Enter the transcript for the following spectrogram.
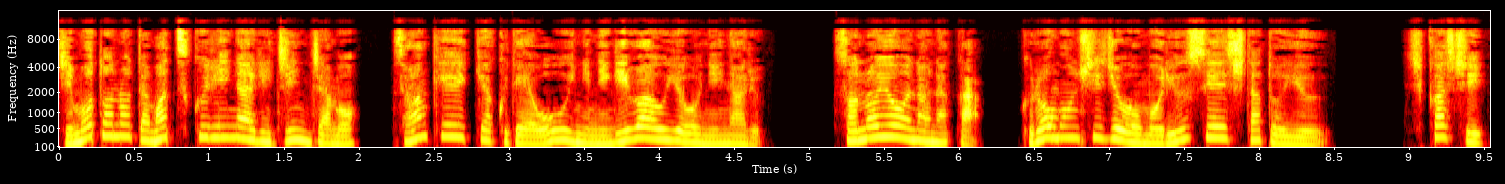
地元の玉造稲荷神社も参詣客で大いに賑わうようになる。そのような中、黒門市場も流星したという。しかし、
